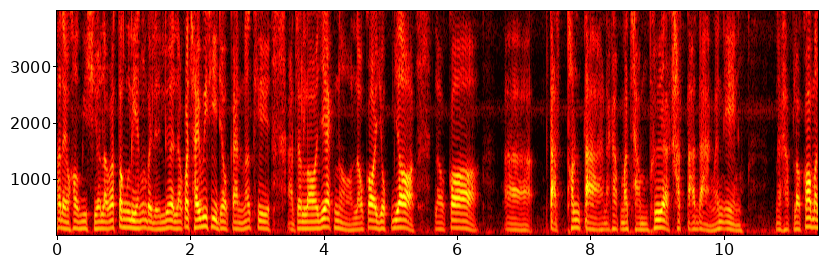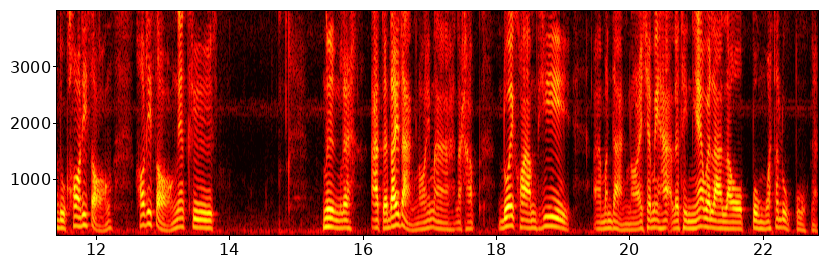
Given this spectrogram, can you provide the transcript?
แสดงว่าเขามีเชื้อเราก็ต้องเลี้ยงไปเรื่อยๆ แล้วก็ใช้วิธีเดียวกันก็คือ อาจจะรอแยกหน่อแล้วก็ยกยอด แล้วก็ตัดท่อนตานะครับมาชำเพื่อคัดตาด่างนั่นเองนะครับแล้วก็มาดูข้อที่ 2 ข้อที่2เนี่ยคือหนึ่งเลยอาจจะได้ด่างน้อยมานะครับ ด้วยความที่มันด่างน้อยใช่ไหมฮะ แล้วทีเนี้ยเวลาเราปรุงวัสดุปลูกเนี่ย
